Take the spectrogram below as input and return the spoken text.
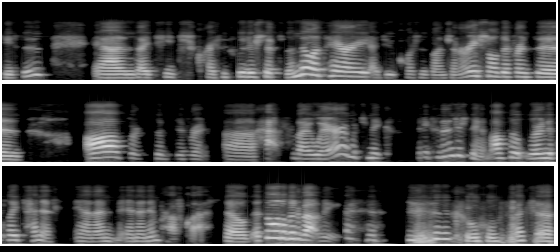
cases, and I teach crisis leadership to the military. I do courses on generational differences, all sorts of different uh, hats that I wear, which makes makes it interesting. I'm also learning to play tennis, and I'm in an improv class. So that's a little bit about me. cool. Such a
